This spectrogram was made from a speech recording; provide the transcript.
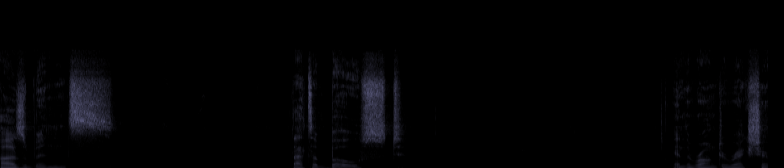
husbands. That's a boast in the wrong direction.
